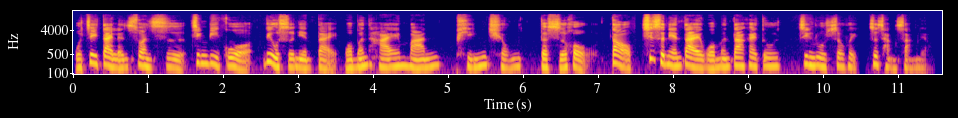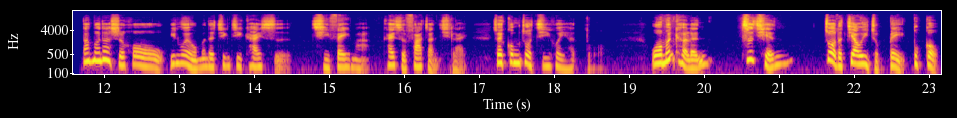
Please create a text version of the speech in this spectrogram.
我这一代人算是经历过六十年代，我们还蛮贫穷的时候，到七十年代，我们大概都进入社会职场上了。那么那时候，因为我们的经济开始起飞嘛，开始发展起来，所以工作机会很多。我们可能之前做的教育准备不够。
